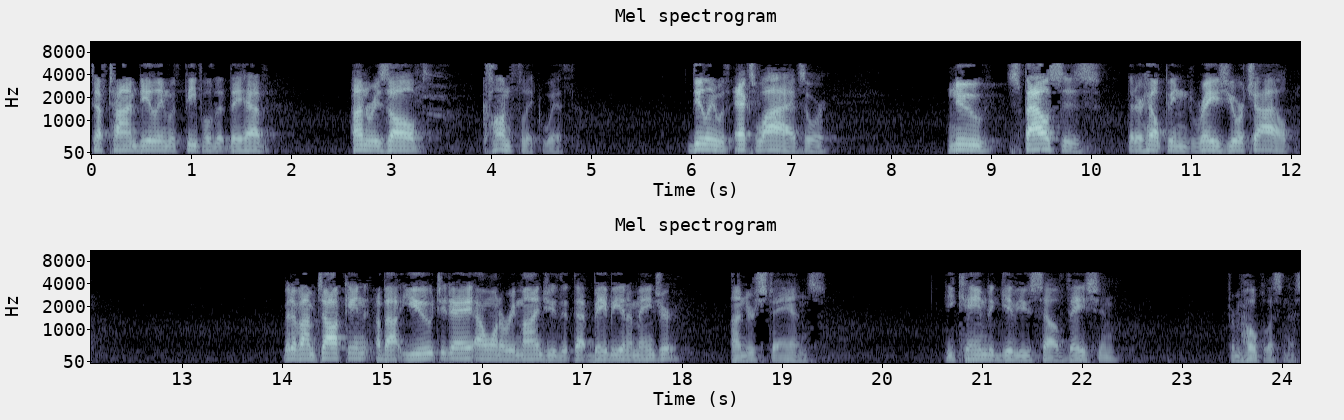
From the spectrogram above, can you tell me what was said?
Tough time dealing with people that they have unresolved conflict with dealing with ex wives or new spouses that are helping raise your child. But if I'm talking about you today, I want to remind you that that baby in a manger understands. He came to give you salvation from hopelessness.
